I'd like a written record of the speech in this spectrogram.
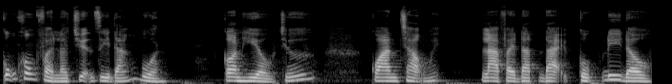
cũng không phải là chuyện gì đáng buồn. Con hiểu chứ, Quan trọng ấy là phải đặt đại cục đi đầu.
